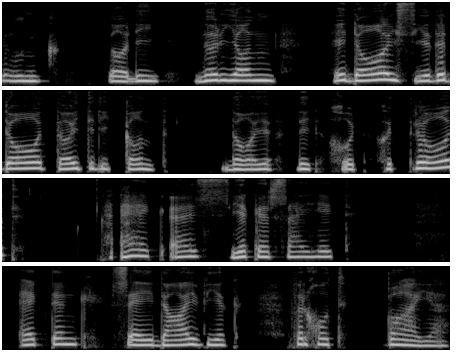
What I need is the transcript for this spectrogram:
Dink dat die Mirjam het daai sede daad buite die kant daai net God getraat. Ek is seker sy het. Ek dink sy het daai week vir God baie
